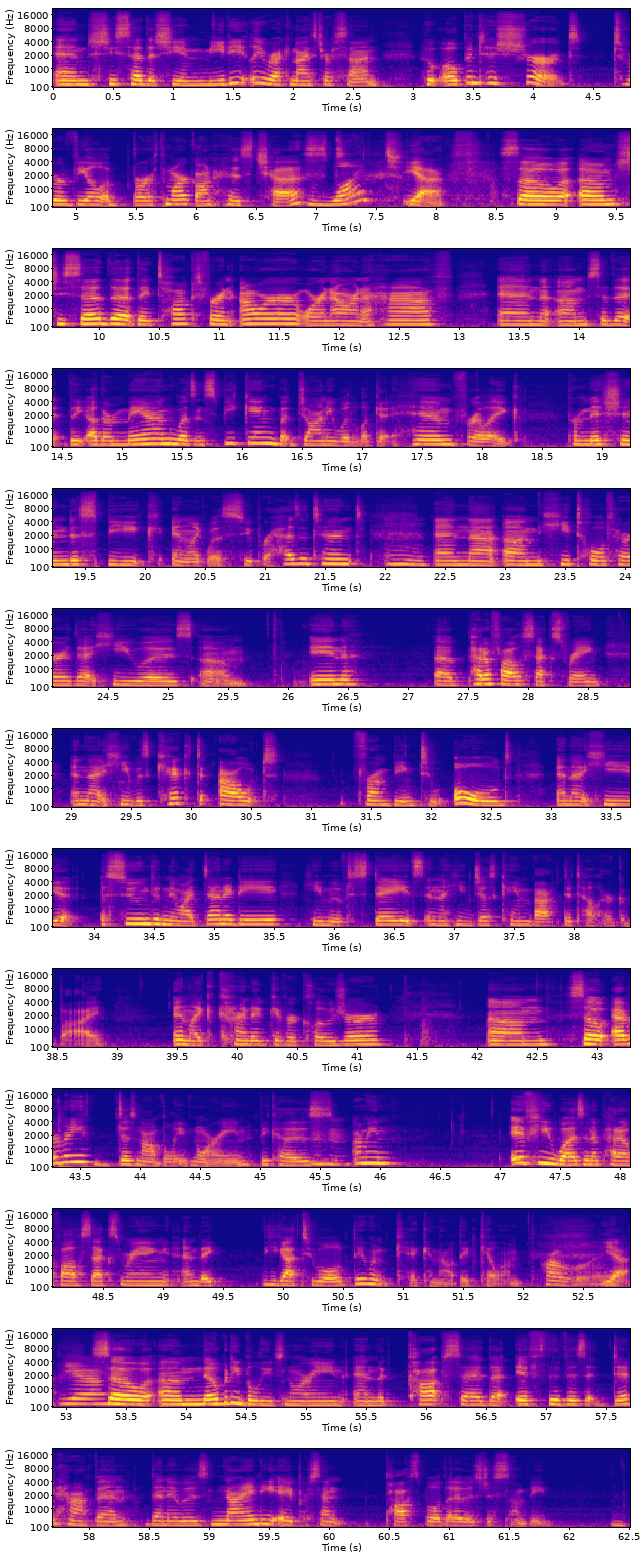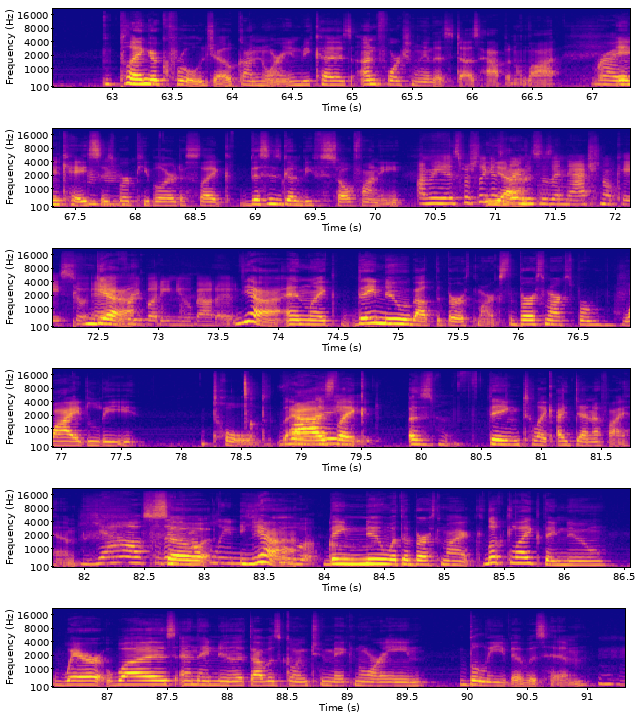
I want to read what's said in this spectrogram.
and she said that she immediately recognized her son who opened his shirt to reveal a birthmark on his chest What? yeah. So um, she said that they talked for an hour or an hour and a half and um, said that the other man wasn't speaking, but Johnny would look at him for like permission to speak and like was super hesitant. And that um, he told her that he was um, in a pedophile sex ring and that he was kicked out from being too old and that he assumed a new identity, he moved states, and that he just came back to tell her goodbye and like kind of give her closure. Um, so everybody does not believe Noreen because I mean, if he was in a pedophile sex ring and they he got too old, they wouldn't kick him out; they'd kill him. Probably. Yeah. Yeah. So um, nobody believes Noreen, and the cops said that if the visit did happen, then it was 98% possible that it was just somebody playing a cruel joke on Noreen because unfortunately this does happen a lot Right. in cases where mm-hmm. people are just like, this is going to be so funny. I mean, especially considering Yeah. this is a national case, so Yeah. everybody knew about it. Yeah, and like they knew about the birthmarks. The birthmarks were widely told as like a thing to like identify him. Yeah, so, so they probably knew. yeah they Oh. knew what the birthmark looked like they knew where it was and they knew that that was going to make noreen believe it was him mm-hmm.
